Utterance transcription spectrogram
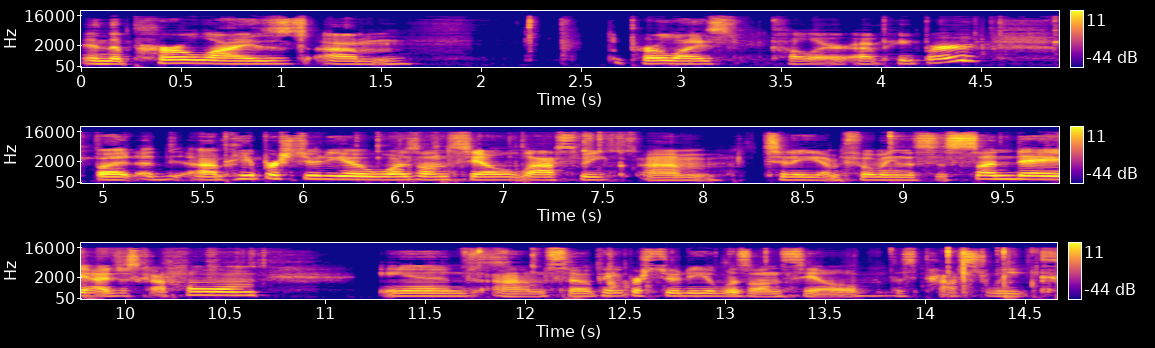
in the pearlized um the pearlized color uh, paper. But uh, uh, Paper Studio was on sale last week. Um, today I'm filming this is Sunday. I just got home. And um, so Paper Studio was on sale this past week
